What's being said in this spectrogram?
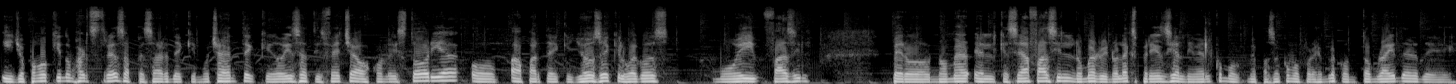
Y yo pongo Kingdom Hearts 3 a pesar de que mucha gente quedó insatisfecha o con la historia, o aparte de que yo sé que el juego es muy fácil, pero no me, el que sea fácil no me arruinó la experiencia al nivel como me pasó como por ejemplo con Tomb Raider de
